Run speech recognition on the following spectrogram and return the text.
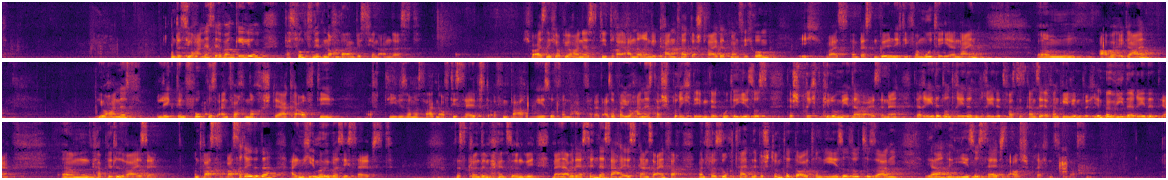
Und das Johannesevangelium, das funktioniert noch mal ein bisschen anders. Ich weiß nicht, ob Johannes die drei anderen gekannt hat, da streitet man sich rum. Ich weiß es beim besten Willen nicht, ich vermute eher nein. Ähm, aber egal. Johannes legt den Fokus einfach noch stärker auf die, auf die, wie soll man sagen, auf die Selbstoffenbarung Jesu von Nazareth. Also bei Johannes, da spricht eben der gute Jesus, der spricht kilometerweise. Ne? Der redet und redet und redet, fast das ganze Evangelium durch. Immer wieder redet er, ähm, kapitelweise. Und was, was redet er? Eigentlich immer über sich selbst. Das könnte man jetzt irgendwie. Nein, aber der Sinn der Sache ist ganz einfach. Man versucht halt eine bestimmte Deutung Jesu sozusagen, ja, Jesus selbst aussprechen zu lassen.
